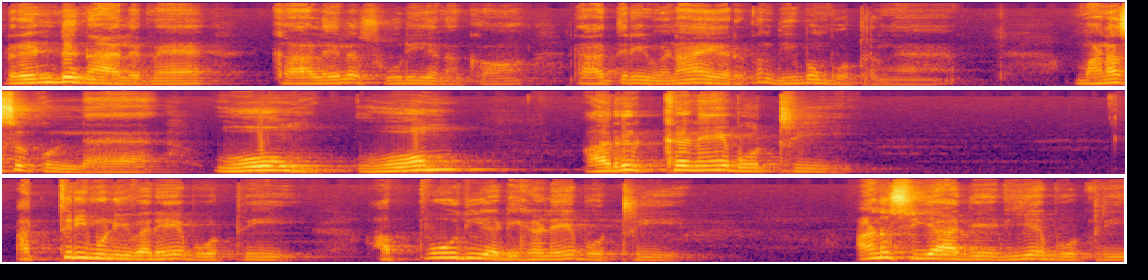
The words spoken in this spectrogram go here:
ரெண்டு நாளுமே காலையில் சூரியனுக்கும் ராத்திரி விநாயகருக்கும் தீபம் போட்டுருங்க. மனசுக்குள்ள ஓம் ஓம் அருக்கனே போற்றி. அத்திரிமுனிவரே போற்றி. அப்பூதி அடிகளே போற்றி. அனுசுயா தேவியே போற்றி.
